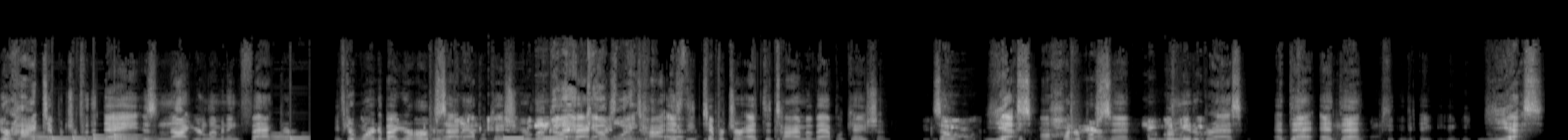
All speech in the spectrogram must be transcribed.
Your high temperature for the day is not your limiting factor. If you're worried about your herbicide application, your limiting ahead, factor is the, cowboy. time, is the temperature at the time of application. So yes, 100% Bermuda grass at that at that yes.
